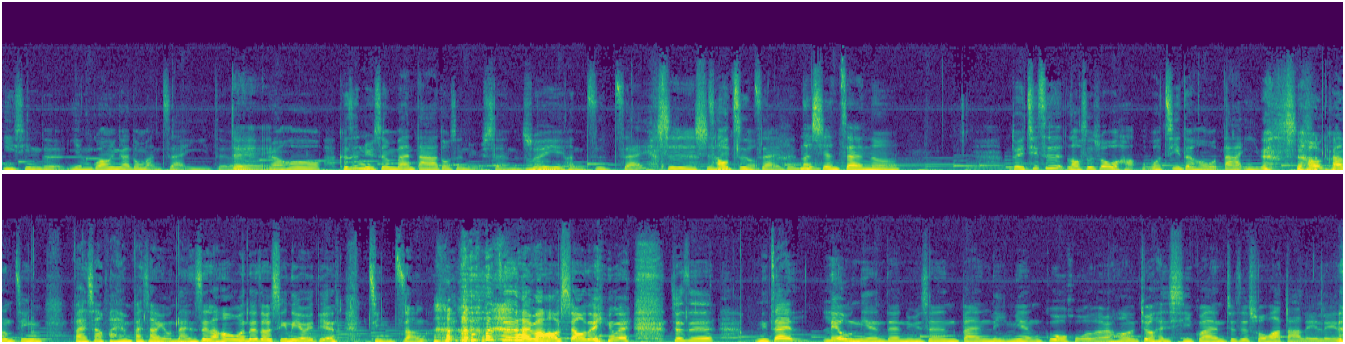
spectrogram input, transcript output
异性的眼光应该都蛮在意的。对。然后，可是女生班大家都是女生，嗯、所以很自在，是 是超自在的。那现在呢？对，其实老实说，我好，我记得哈，我大一的时候 刚进班上，发现班上有男生，然后我那时候心里有一点紧张，真的还蛮好笑的，因为就是。你在六年的女生班里面过活了，然后就很习惯，就是说话大咧咧的，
